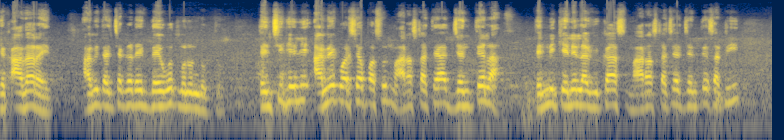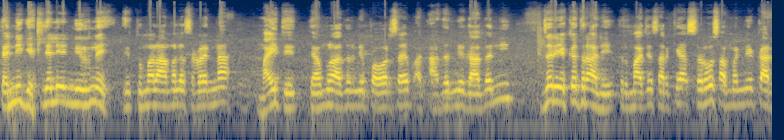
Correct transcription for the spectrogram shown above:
एक आधार आहेत. आम्ही त्यांच्याकडे एक दैवत म्हणून बघतो. त्यांची गेली अनेक वर्षापासून महाराष्ट्राच्या जनतेला त्यांनी केलेला विकास महाराष्ट्राच्या जनतेसाठी त्यांनी घेतलेले निर्णय हे तुम्हाला आम्हाला सगळ्यांना माहीत आहेत त्यामुळं आदरणीय पवारसाहेब आणि आदरणीय दादांनी जर एकत्र आले तर माझ्यासारख्या सर्वसामान्य कार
